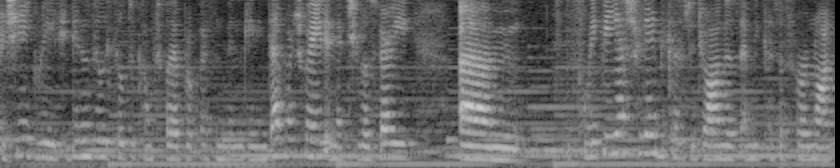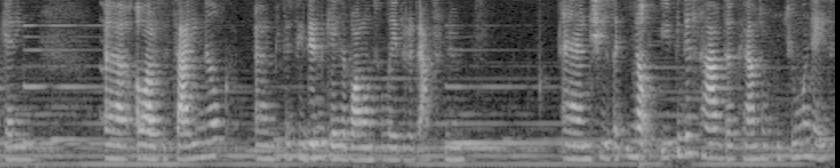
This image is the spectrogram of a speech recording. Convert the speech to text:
And she agrees. He didn't really feel too comfortable that Brooke hasn't been gaining that much weight and that she was very um, sleepy yesterday because of the jaundice and because of her not getting uh, a lot of the fatty milk um, because we didn't get the bottle until later that afternoon and she was like no you can just have the counter for two more days.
